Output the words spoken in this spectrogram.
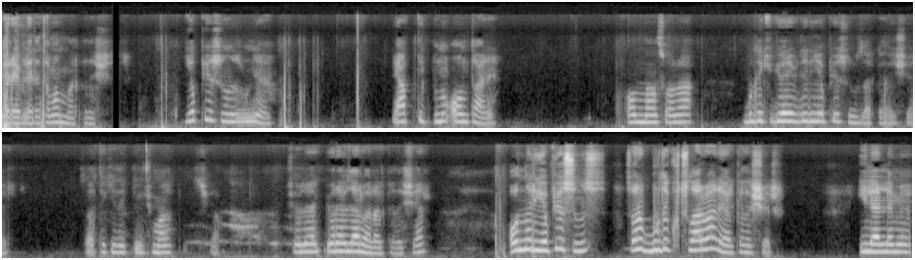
görevlere tamam mı arkadaşlar? Yapıyorsunuz bunu ya. Yaptık bunu 10 tane. Ondan sonra buradaki görevleri yapıyorsunuz arkadaşlar. Zaten tek tek 3 mark şey. Şöyle görevler var arkadaşlar. Onları yapıyorsunuz. Sonra burada kutular var ya arkadaşlar. İlerleme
